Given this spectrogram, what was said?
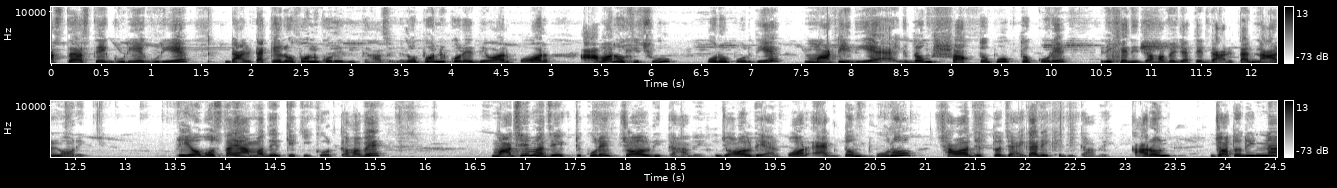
আস্তে আস্তে ঘুরিয়ে ঘুরিয়ে ডালটাকে রোপণ করে দিতে হবে। রোপণ করে দেওয়ার পর আবারও কিছু ওর ওপর দিয়ে মাটি দিয়ে একদম শক্ত পোক্ত করে রেখে দিতে হবে যাতে ডালটা না নড়ে। এই অবস্থায় আমাদেরকে কি করতে হবে? মাঝে মাঝে একটু করে জল দিতে হবে। জল দেওয়ার পর একদম পুরো ছাওয়াযুক্ত জায়গা রেখে দিতে হবে। কারণ যতদিন না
